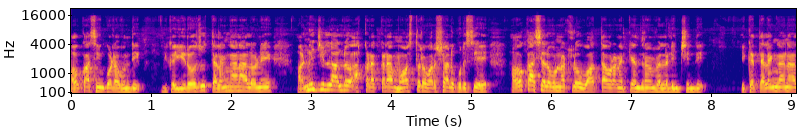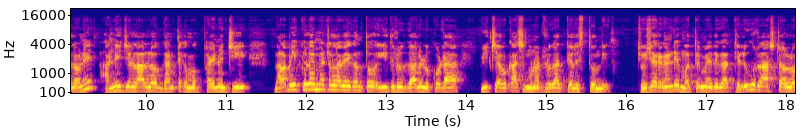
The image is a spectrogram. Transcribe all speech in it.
అవకాశం కూడా ఉంది. ఇక ఈరోజు తెలంగాణలోని అన్ని జిల్లాల్లో అక్కడక్కడ మోస్తరు వర్షాలు కురిసే అవకాశాలు ఉన్నట్లు వాతావరణ కేంద్రం వెల్లడించింది. ఇక తెలంగాణలోని అన్ని జిల్లాల్లో గంటకు ముప్పై నుంచి నలభై కిలోమీటర్ల వేగంతో ఈదురు గాలులు కూడా వీచే అవకాశం ఉన్నట్లుగా తెలుస్తుంది. చూశారు కండి మొత్తం మీదుగా తెలుగు రాష్ట్రాల్లో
